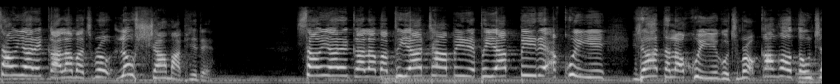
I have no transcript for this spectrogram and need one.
စောင်းရတဲ့ကာလမှာကျွန်တော်တို့လှုပ်ရှားမှာဖြစ်တယ်ဆောင်ရတဲ့ကာလမှာဖျားထားပေးတယ်ဖျားပေးတဲ့အခွင့်အရေးရတဲ့လောက်အခွင့်အရေးကိုကျွန်တော်တို့အကောင်းကောင်းသုံးချ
